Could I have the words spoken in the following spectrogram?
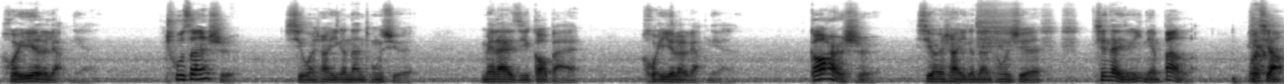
回忆了两年。初三时喜欢上一个男同学，没来得及告白，回忆了两年。高二时喜欢上一个男同学，现在已经一年半了。我想，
